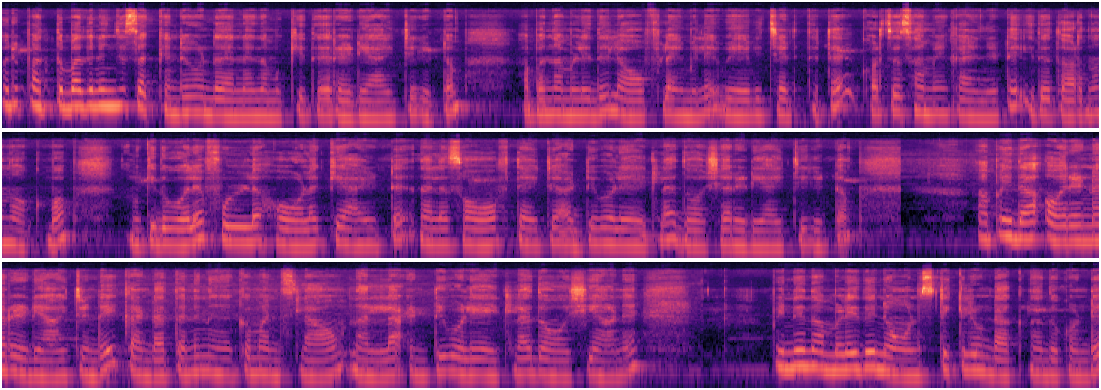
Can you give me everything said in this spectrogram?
ഒരു പത്ത് പതിനഞ്ച് സെക്കൻഡ് കൊണ്ട് തന്നെ നമുക്കിത് റെഡി ആയിട്ട് കിട്ടും. അപ്പോൾ നമ്മളിത് ലോ ഫ്ലെയിമിൽ വേവിച്ചെടുത്തിട്ട് കുറച്ച് സമയം കഴിഞ്ഞിട്ട് ഇത് തുറന്ന് നോക്കുമ്പം നമുക്കിതുപോലെ ഫുള്ള് ഹോളൊക്കെ ആയിട്ട് നല്ല സോഫ്റ്റ് ആയിട്ട് അടിപൊളിയായിട്ടുള്ള ദോശ റെഡി ആയിട്ട് കിട്ടും. അപ്പോൾ ഇതാ ഒരെണ്ണം റെഡി ആയിട്ടുണ്ട്. കണ്ടാൽ തന്നെ നിങ്ങൾക്ക് മനസ്സിലാവും. നല്ല അടിപൊളിയായിട്ടുള്ള ദോശയാണ്. പിന്നെ നമ്മളിത് നോൺ സ്റ്റിക്കിൽ ഉണ്ടാക്കുന്നത് കൊണ്ട്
